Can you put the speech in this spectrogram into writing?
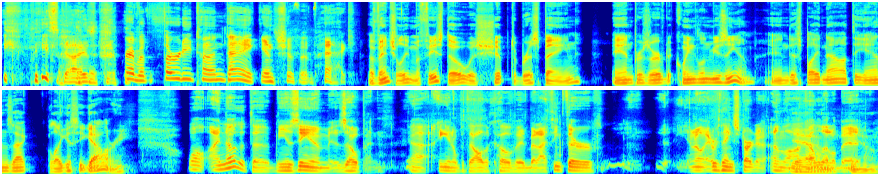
These guys grab a thirty ton tank and ship it back. Eventually, Mephisto was shipped to Brisbane and preserved at Queensland Museum and displayed now at the Anzac Legacy Gallery. Well, I know that the museum is open, uh, you know, with all the COVID, but I think they're, you know, everything's starting to unlock a little bit. Yeah.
